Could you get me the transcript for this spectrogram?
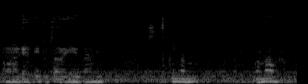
I got a paper towel here by me. Just clean my, my mouth.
